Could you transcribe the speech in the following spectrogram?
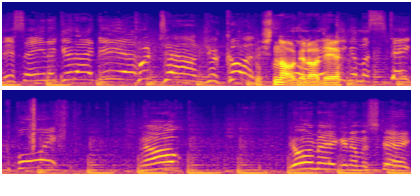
This ain't a good idea. Put down your gun. It's not a good You're idea. making a mistake, boy. No! You're making a mistake.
